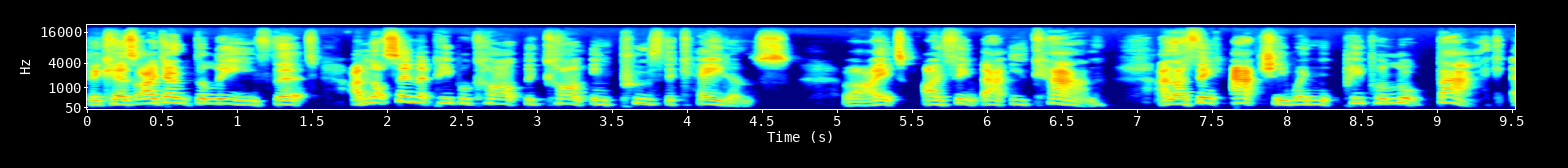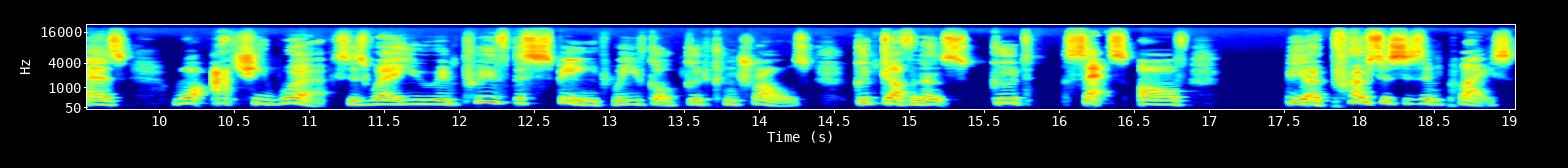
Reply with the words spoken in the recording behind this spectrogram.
Because I don't believe that, I'm not saying that people can't, they can't improve the cadence, right? I think that you can. And I think actually when people look back as what actually works is where you improve the speed, where you've got good controls, good governance, good sets of you know processes in place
